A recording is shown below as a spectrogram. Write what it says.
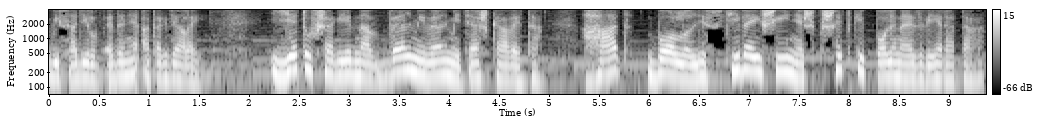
vysadil v Edene a tak ďalej. Je tu však jedna veľmi, veľmi ťažká veta – Had bol listivejší než všetky poľné zvieratá.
